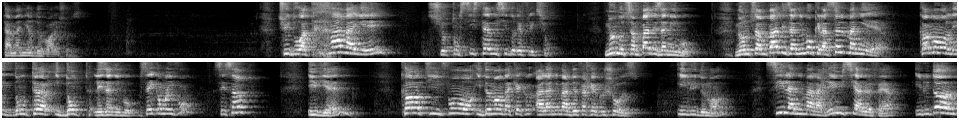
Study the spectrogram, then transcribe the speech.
ta manière de voir les choses. Tu dois travailler sur ton système ici de réflexion. Nous, nous ne sommes pas des animaux. Nous ne sommes pas des animaux que la seule manière. Comment les dompteurs, ils domptent les animaux? Vous savez comment ils font? C'est simple. Ils viennent. Quand ils font, ils demandent à, à l'animal de faire quelque chose, ils lui demandent. Si l'animal a réussi à le faire, il lui donne.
